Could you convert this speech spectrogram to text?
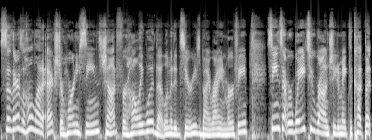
So there's a whole lot of extra horny scenes shot for Hollywood, that limited series by Ryan Murphy. Scenes that were way too raunchy to make the cut, but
